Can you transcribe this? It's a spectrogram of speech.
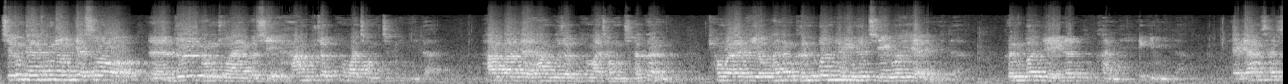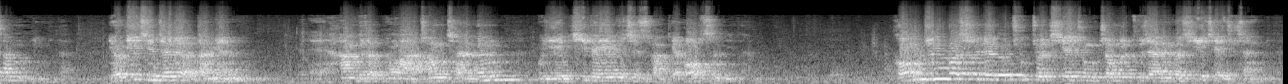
지금 대통령께서 늘 강조하는 것이 항구적 평화 정책입니다. 한반도의 항구적 평화 정책은 평화를 위협하는 근본 요인을 제거해야 됩니다. 근본 요인은 북한 핵입니다. 대량 살상문입니다. 여기 진전이 없다면 항구적 평화 정착은 우리의 기대에 그칠 수밖에 없습니다. 검증과 신뢰 구축 조치에 중점을 두자는 것이 제 주장입니다.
